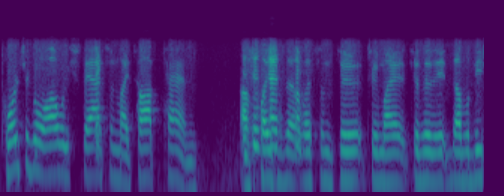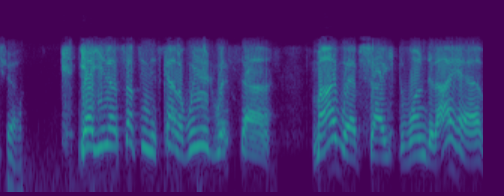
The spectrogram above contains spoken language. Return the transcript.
Portugal always stats in my top ten of places that listen to to my to the Double D show. yeah, you know something that's kind of weird with uh my website, the one that I have.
